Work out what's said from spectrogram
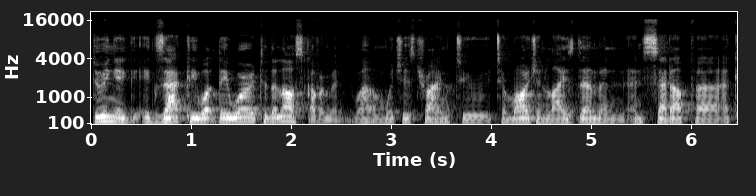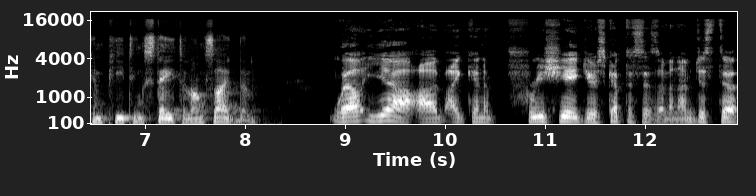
doing exactly what they were to the last government, um, which is trying to, to marginalize them and, and set up a, a competing state alongside them. Well, yeah, I, I can appreciate your skepticism, and I'm just uh,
